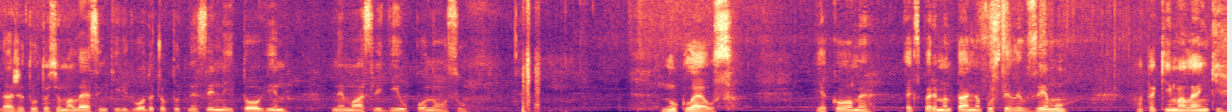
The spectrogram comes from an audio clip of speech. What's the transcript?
Навіть тут ось малесенький відводочок, тут не сильний, то він нема слідів поносу. Нуклеус, якого ми експериментально пустили в зиму. Отакий маленький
